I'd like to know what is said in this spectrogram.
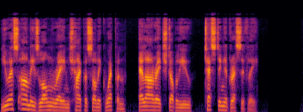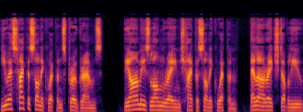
U.S. Army's Long Range Hypersonic Weapon, LRHW, testing aggressively. U.S. hypersonic weapons programs, the Army's Long Range Hypersonic Weapon, LRHW,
